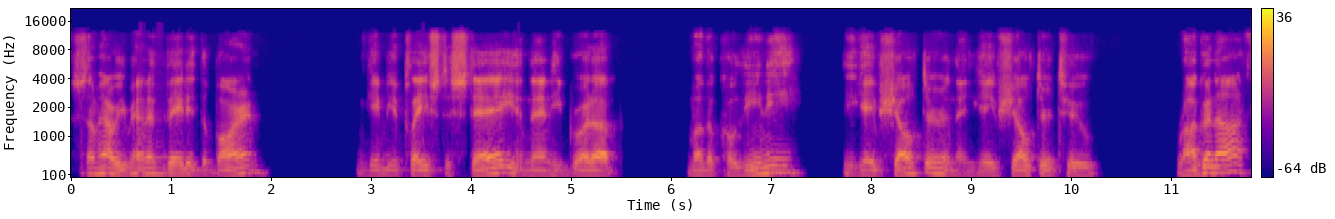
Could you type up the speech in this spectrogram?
somehow he renovated the barn and gave me a place to stay. And then he brought up Mother Kolini. He gave shelter and then gave shelter to Raghunath,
